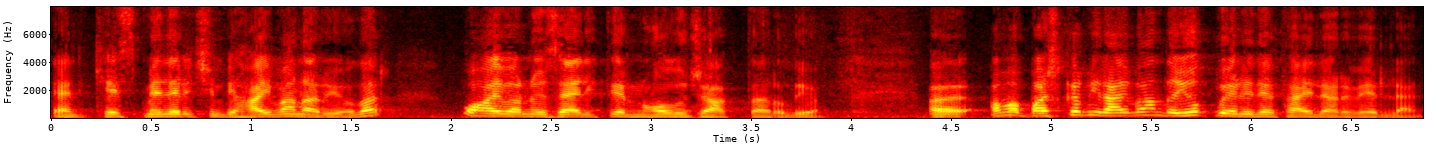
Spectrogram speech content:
Yani kesmeler için bir hayvan arıyorlar. O hayvanın özellikleri ne olacağı aktarılıyor. Ee, ama başka bir hayvan da yok böyle detayları verilen.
